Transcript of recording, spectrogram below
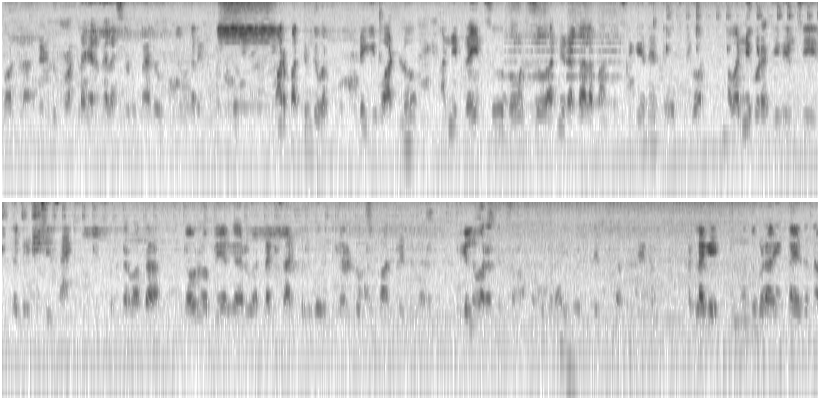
కోట్ల రెండు కోట్ల ఎనభై లక్షల రూపాయలు విలువ కలిగిన వస్తువు సుమారు పద్దెనిమిది వరకు. అంటే ఈ వార్డులో అన్ని ట్రైన్స్ రోడ్స్ అన్ని రకాల కాన్సెప్ట్స్కి ఏదైతే వచ్చినాయో అవన్నీ కూడా జీవీఎంసీ దగ్గర నుంచి శాంక్షన్ తీసుకున్న తర్వాత గౌరవ మేయర్ గారు అట్లాగే సారిపల్లి గోవింద్ గారు లోకల్ కార్పొరేటర్ గారు మిగిలిన వారందరి సమస్యలు కూడా ఈరోజు శంకుస్థాపన చేయడం. అట్లాగే ముందు కూడా ఇంకా ఏదన్నా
